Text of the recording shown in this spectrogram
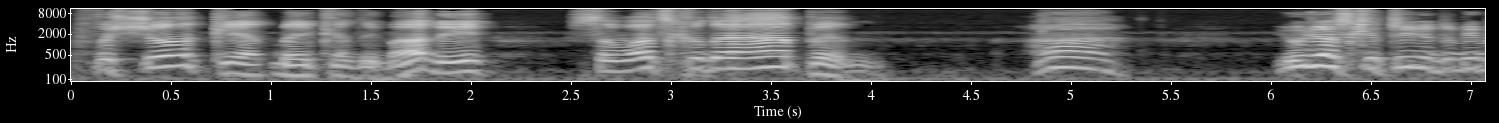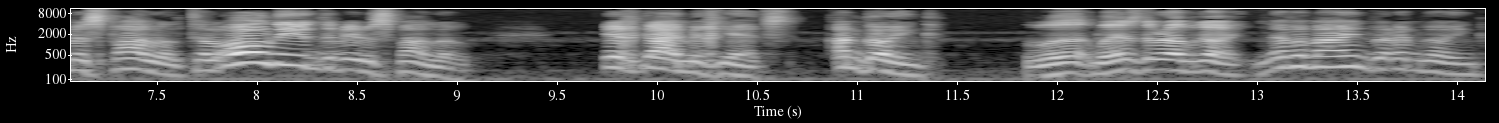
for sure can't make any money. So what's going to happen? Ah, you just continue to be mispalel. Tell all the to be mispalel. Ich gehe mich jetzt. I'm going. Where, where's the Rebbe going? Never mind where I'm going.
